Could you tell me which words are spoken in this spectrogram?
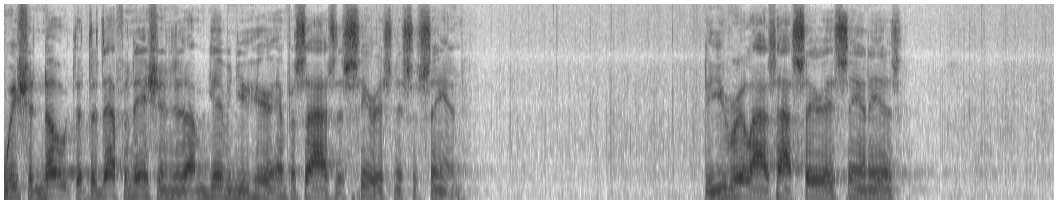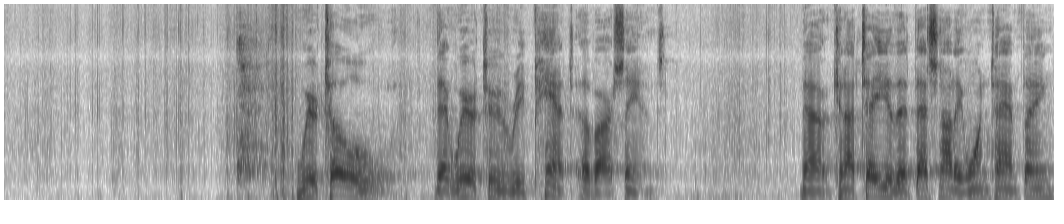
We should note that the definition that I'm giving you here emphasizes the seriousness of sin. Do you realize how serious sin is? We're told that we're to repent of our sins. Now, can I tell you that that's not a one time thing?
